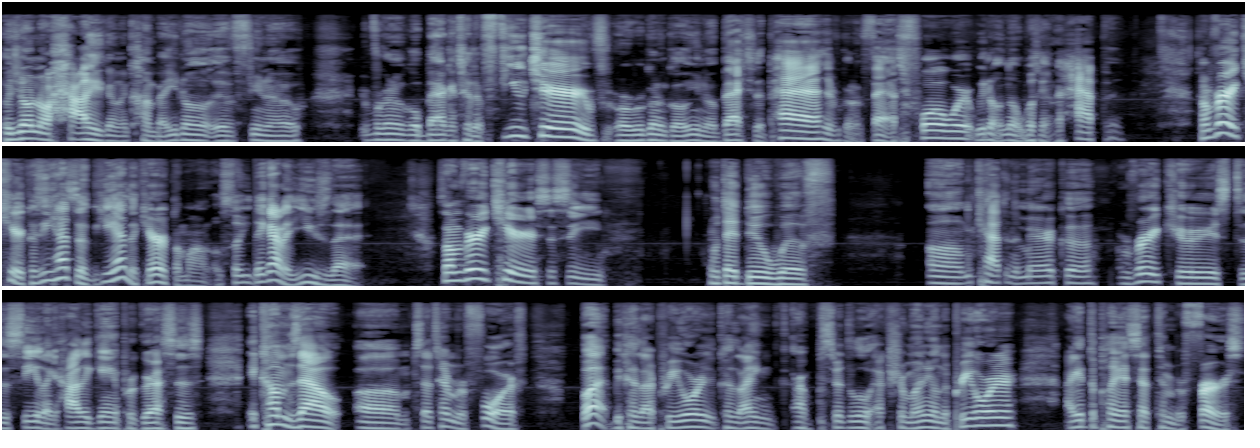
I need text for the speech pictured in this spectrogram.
But you don't know how he's going to come back. You know if, you know, if we're going to go back into the future if, or we're going to go, you know, back to the past, if we're going to fast forward. We don't know what's going to happen. So I'm very curious because he has a he has a character model, so they got to use that. So I'm very curious to see what they do with um, Captain America. I'm very curious to see like how the game progresses. It comes out um, September 4th, but because I pre-ordered because I I spent a little extra money on the pre-order, I get to play it September 1st.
